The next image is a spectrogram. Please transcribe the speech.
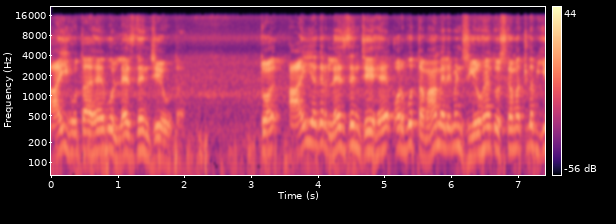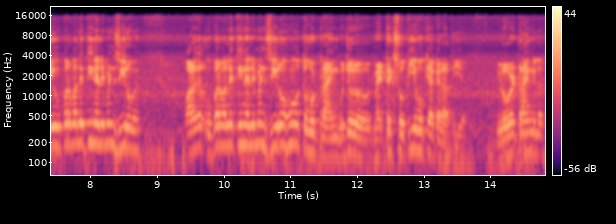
आई होता है, वो लेस देन जे होता है। तो आई अगर लेस देन जे है, और वो तमाम एलिमेंट ज़ीरो हैं तो इसका मतलब ये ऊपर वाले तीन एलिमेंट ज़ीरो हैं। और अगर ऊपर वाले तीन एलिमेंट ज़ीरो हों तो वो ट्राइंग वो जो मैट्रिक्स होती है, वो क्या कहलाती है? लोअर ट्राइंगुलर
